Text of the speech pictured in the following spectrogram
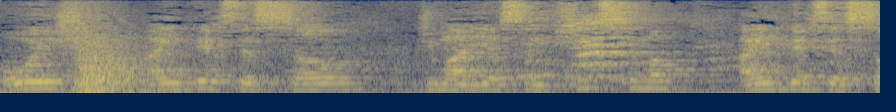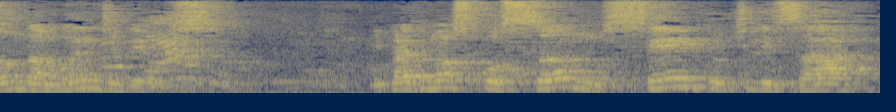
hoje a intercessão de Maria Santíssima, a intercessão da Mãe de Deus. E para que nós possamos sempre utilizar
